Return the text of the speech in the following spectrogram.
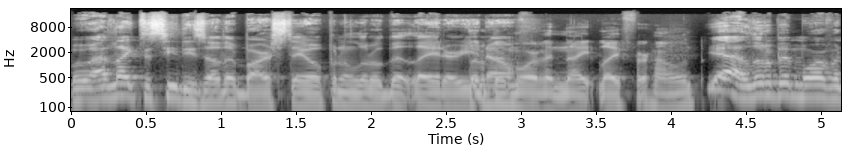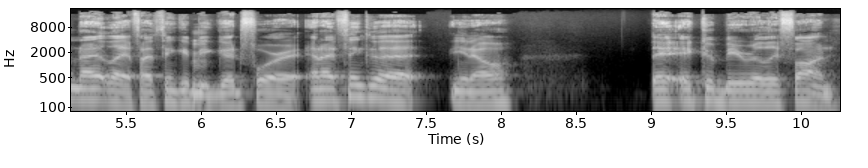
But I'd like to see these other bars stay open a little bit later, you A little know. bit more of a nightlife for Holland. Yeah, a little bit more of a nightlife. I think it'd be good for it, and I think that you know, it, it could be really fun.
